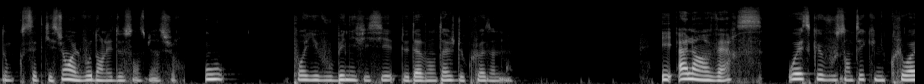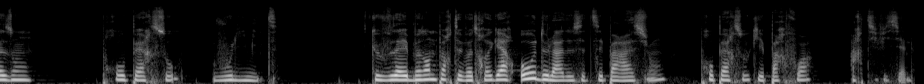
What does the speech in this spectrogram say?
Donc cette question, elle vaut dans les deux sens, bien sûr. Où pourriez-vous bénéficier de davantage de cloisonnement? Et à l'inverse, où est-ce que vous sentez qu'une cloison pro-perso vous limite? Que vous avez besoin de porter votre regard au-delà de cette séparation pro-perso qui est parfois artificielle.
